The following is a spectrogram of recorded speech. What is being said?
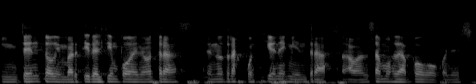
Intento invertir el tiempo en otras, en otras cuestiones mientras avanzamos de a poco con eso.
